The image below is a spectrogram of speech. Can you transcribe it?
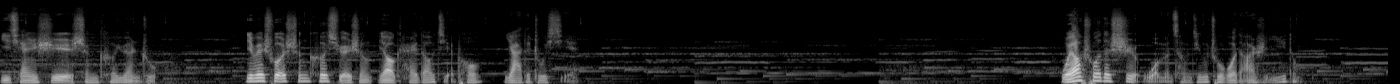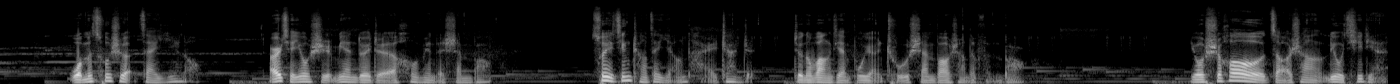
以前是生科院住，因为说生科学生要开刀解剖，压得住血。我要说的是，我们曾经住过的二十一栋。我们宿舍在一楼，而且又是面对着后面的山包，所以经常在阳台站着，就能望见不远处山包上的坟包。有时候早上六七点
